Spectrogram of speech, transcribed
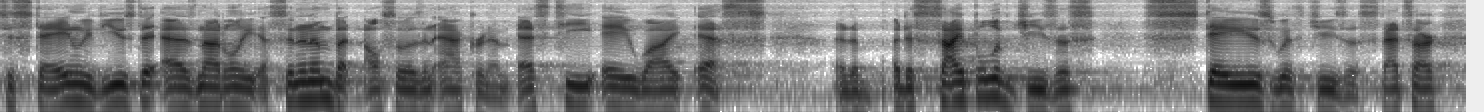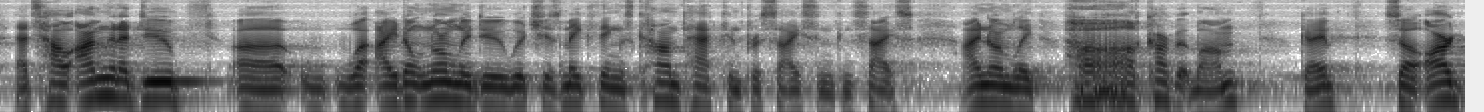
to stay, and we've used it as not only a synonym, but also as an acronym S T A Y S. A, disciple of Jesus stays with Jesus. That's, our, that's how I'm going to do uh, what I don't normally do, which is make things compact and precise and concise. I normally, oh, carpet bomb. Okay? So, our,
